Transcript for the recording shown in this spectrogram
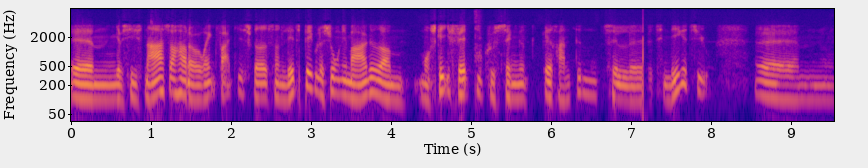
Øhm, jeg vil sige, snarere så har der jo rent faktisk været sådan lidt spekulation i markedet om måske Fed de kunne sænke renten til, øh, til negativ. Øhm,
